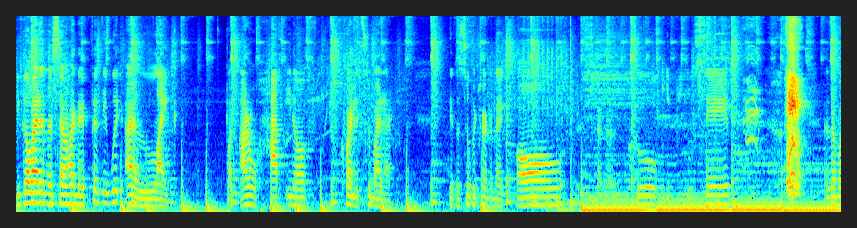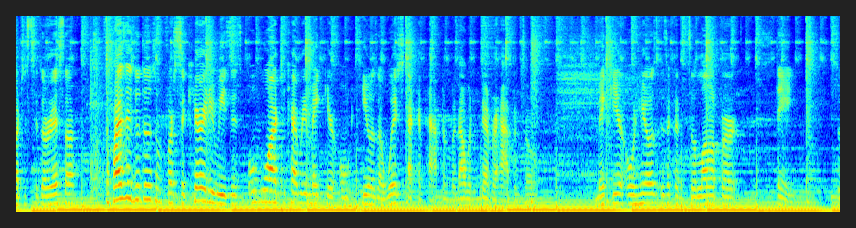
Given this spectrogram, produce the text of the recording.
you can buy this for 750, which I like. But I don't have enough credits to buy that. Get the supercharger like all. Oh, kind of cool. Keep save as a bunch of Citoresa. Surprisingly, due to some for security reasons, Overwatch you can't really make your own heroes. I wish that could happen, but that would never happen. So, making your own heroes is like a developer thing. So,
